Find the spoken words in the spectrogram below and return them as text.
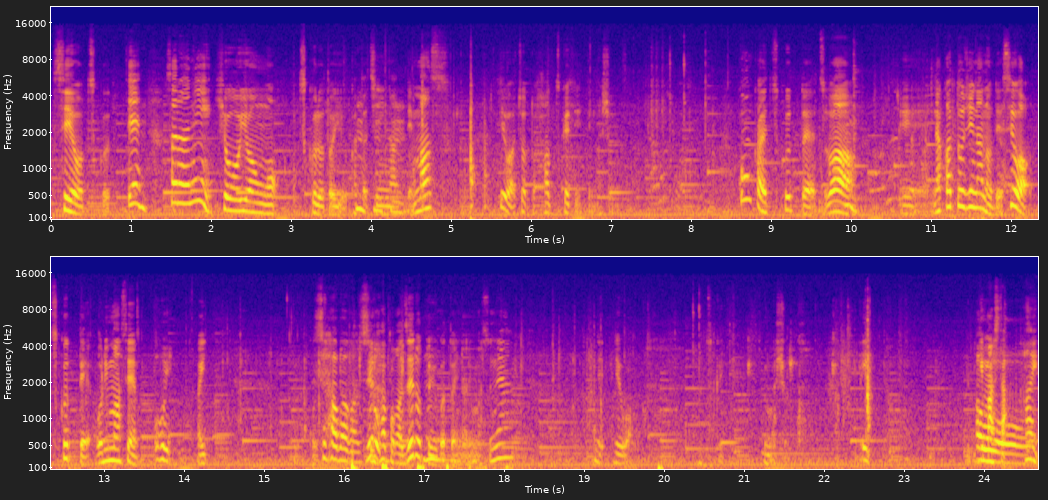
背を作ってさらに表4を作るという形になってます、ではちょっと貼っつけていってみましょう。今回作ったやつは、えー中閉じなので背は作っておりませんおいはい背幅がゼロ背幅がゼロという方になりますね。でではつけてみましょうか。えい。いきました。はい。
